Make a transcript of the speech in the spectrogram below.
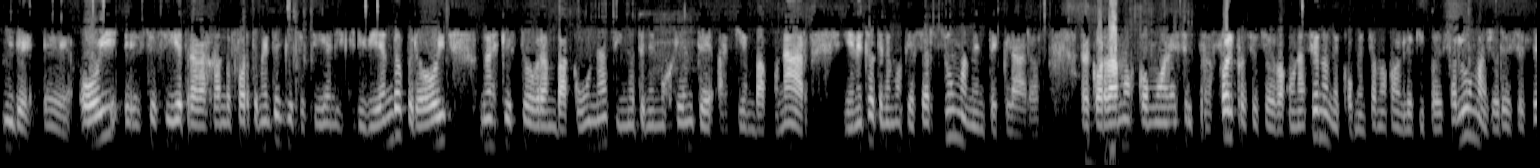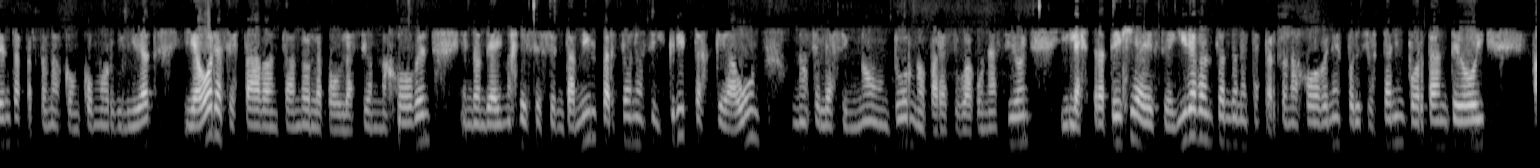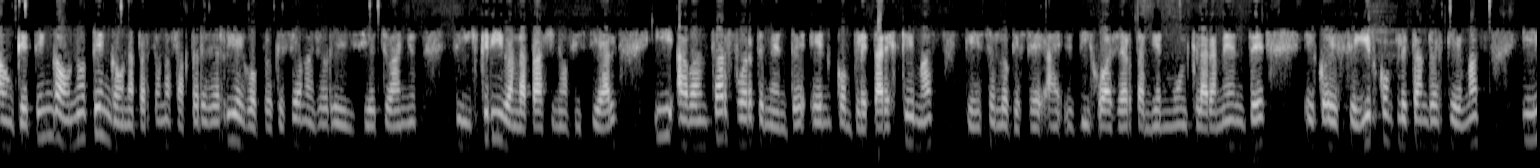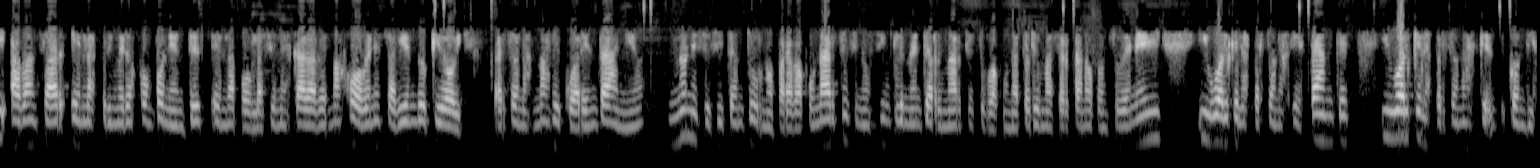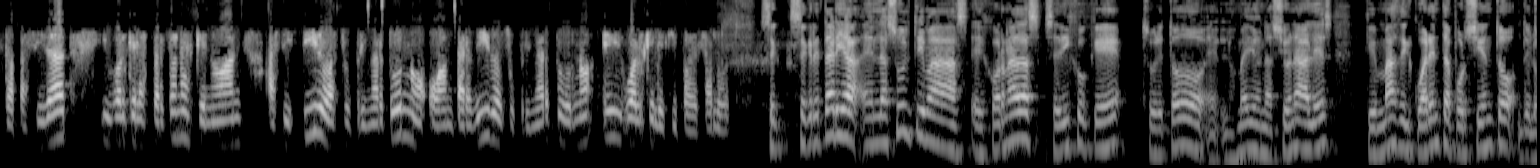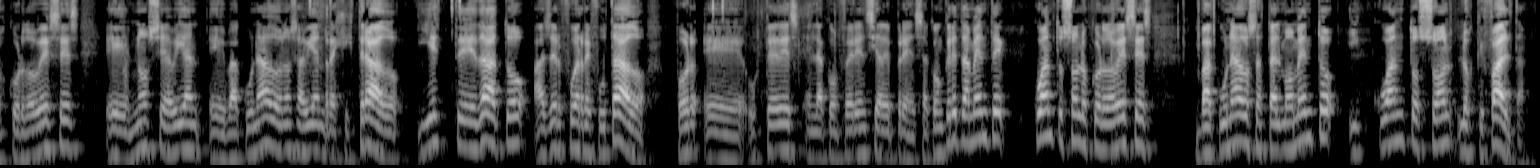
Mire, eh, hoy eh, se sigue trabajando fuertemente en que se sigan inscribiendo, pero hoy no es que sobran vacunas y no tenemos gente a quien vacunar. Y en esto tenemos que ser sumamente claros. Recordamos cómo es el, fue el proceso de vacunación, donde comenzamos con el equipo de salud, mayores de 60, personas con comorbilidad, y ahora se está avanzando en la población más joven, en donde hay más de 60.000 personas inscritas que aún no se le asignó un turno para su vacunación, y la estrategia es seguir avanzando en estas personas jóvenes, por eso es tan importante hoy aunque tenga o no tenga una persona factores de riesgo, pero que sea mayor de 18 años, se inscriba en la página oficial y avanzar fuertemente en completar esquemas, que eso es lo que se ah, dijo ayer también muy claramente, eh, seguir completando esquemas y avanzar en los primeros componentes en las poblaciones cada vez más jóvenes, sabiendo que hoy personas más de 40 años no necesitan turno para vacunarse, sino simplemente arrimarse a su vacunatorio más cercano con su DNI, igual que las personas gestantes, igual que las personas que, con discapacidad, igual que las personas que no han asistido a su primer turno o han perdido su primer turno, e igual que el equipo de salud. Secretaria, en las últimas eh, jornadas se dijo que, sobre todo en los medios nacionales, que más del 40% de los cordobeses eh, no se habían eh, vacunado, no se habían registrado. Y este dato ayer fue refutado por eh, ustedes en la conferencia de prensa. Concretamente, ¿cuántos son los cordobeses vacunados hasta el momento y cuántos son los que faltan?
